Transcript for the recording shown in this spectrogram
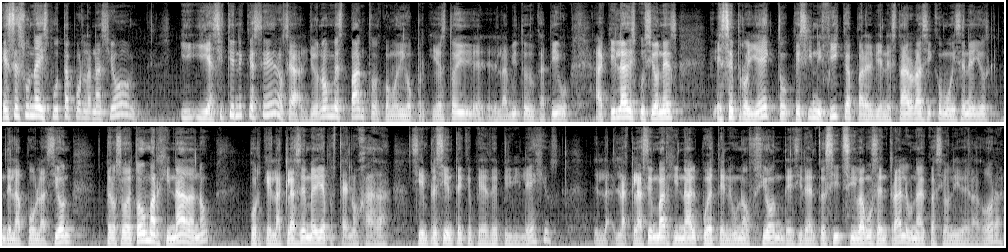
esa es una disputa por la nación. Y, y, así tiene que ser, o sea, yo no me espanto, como digo, porque yo estoy en el ámbito educativo. Aquí la discusión es ese proyecto, qué significa para el bienestar, ahora sí como dicen ellos, de la población, pero sobre todo marginada, ¿no? Porque la clase media pues está enojada, siempre siente que pierde privilegios. La, clase marginal puede tener una opción de decir, ah, entonces sí, sí vamos a entrarle a una educación liberadora,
